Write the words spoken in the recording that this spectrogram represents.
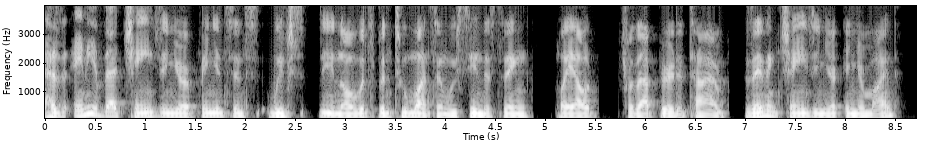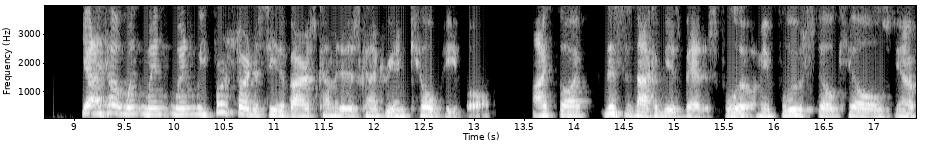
Has any of that changed in your opinion since we've you know it's been two months and we've seen this thing play out for that period of time. Has anything changed in your in your mind? Yeah, I thought when when when we first started to see the virus come into this country and kill people, I thought this is not going to be as bad as flu. I mean, flu still kills. You know,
